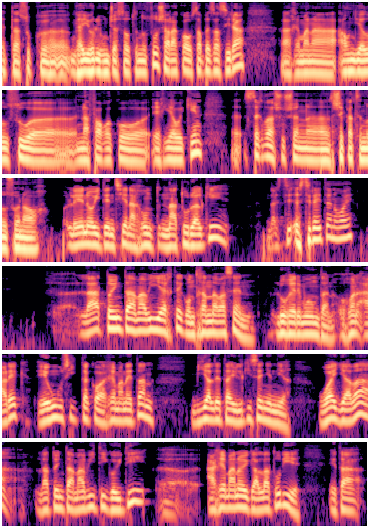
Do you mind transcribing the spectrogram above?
eta zuk uh, gai hori huntsa zauten duzu, sarako hau zapezazira, ahemana haundia duzu uh, Nafarroako erri hauekin. Uh, zer da susen uh, sekatzen duzuena hor? Lehen oitentzien ahunt naturalki. Ez dira iten, oi? La tointa amabi arte kontranda bazen, lur ere muntan. Horren, arek, egun guzitako ahemanetan, bi aldeta ilkizen jendia. Guai da, latointa amabiti goiti, uh, aldatu die, eta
